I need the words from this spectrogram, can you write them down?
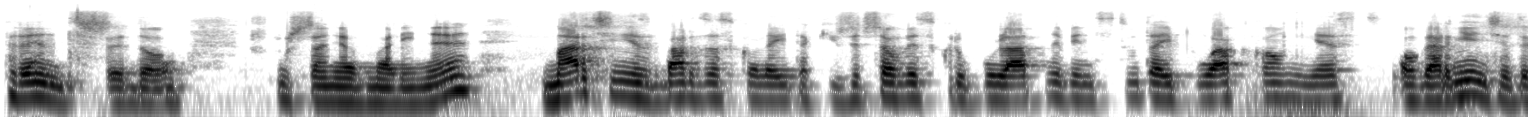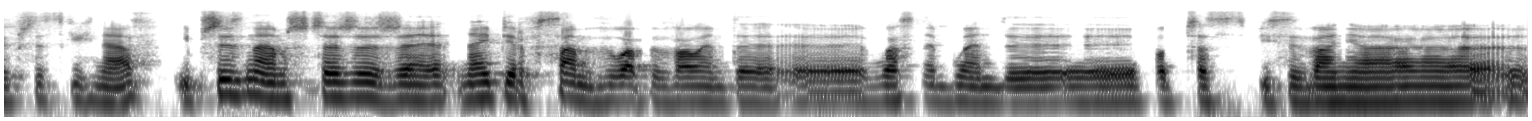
prędszy do wpuszczania w maliny. Marcin jest bardzo z kolei taki rzeczowy, skrupulatny, więc tutaj pułapką jest ogarnięcie tych wszystkich nazw. I przyznam szczerze, że najpierw sam wyłapywałem te e, własne błędy e, podczas spisywania, e,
